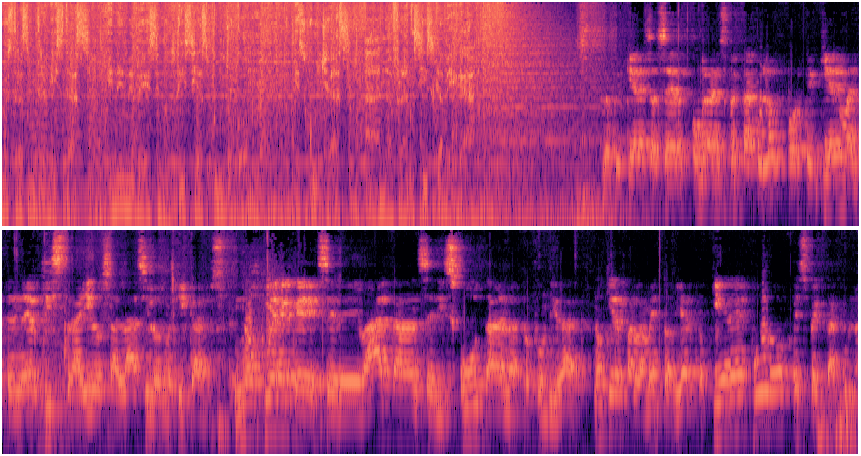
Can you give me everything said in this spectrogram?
nuestras entrevistas en mbsnoticias.com. Escuchas a Ana Francisca Vega. Lo que quiere es hacer un gran espectáculo porque quiere mantener distraídos a las y los mexicanos. No quiere que se debatan, se discutan a profundidad. No quiere parlamento abierto. Quiere puro espectáculo.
